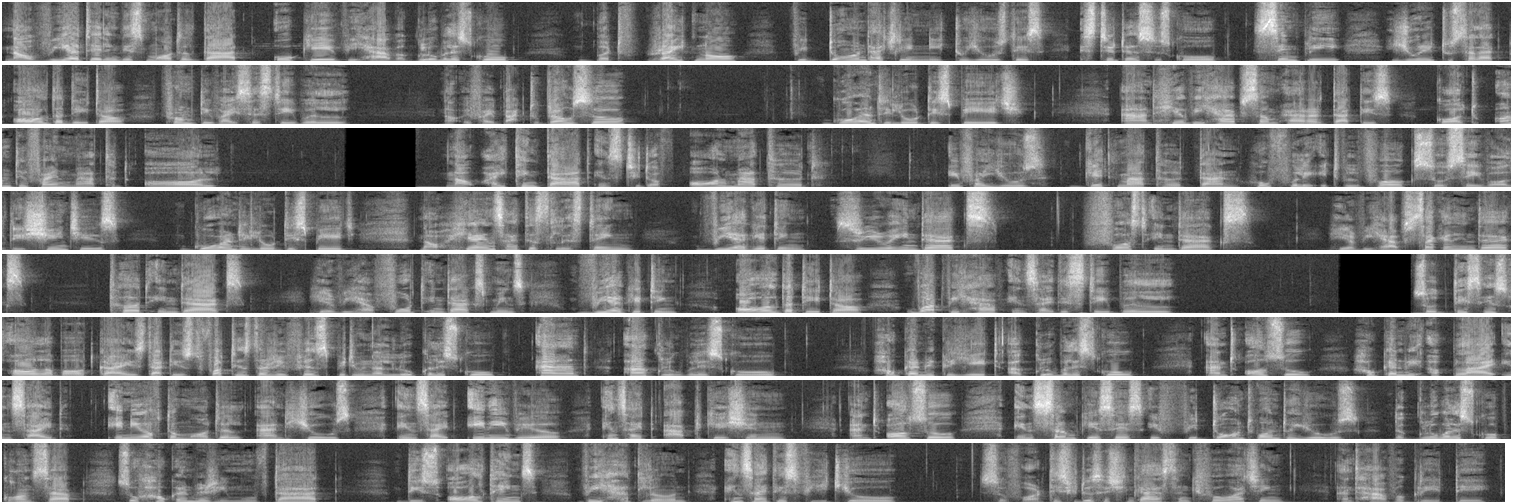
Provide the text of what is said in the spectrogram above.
Now we are telling this model that okay we have a global scope but right now we don't actually need to use this status scope simply you need to select all the data from devices table. Now if I back to browser go and reload this page. And here we have some error that is called to undefined method all. Now I think that instead of all method if I use get method then hopefully it will work. So save all these changes. Go and reload this page. Now here inside this listing we are getting 0 index first index here we have second index third index here we have fourth index means we are getting all the data what we have inside this table. So this is all about guys that is what is the difference between a local scope and a global scope? How can we create a global scope and also how can we apply inside any of the model and use inside anywhere inside application. And also in some cases if we don't want to use the global scope concept so how can we remove that? These all things we had learned inside this video. So for this video session guys thank you for watching and have a great day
